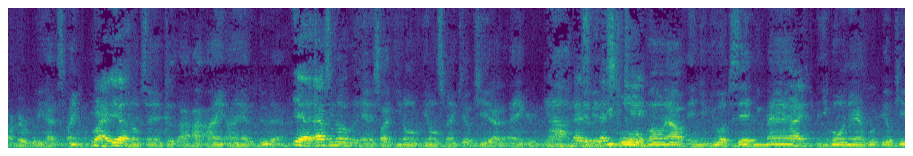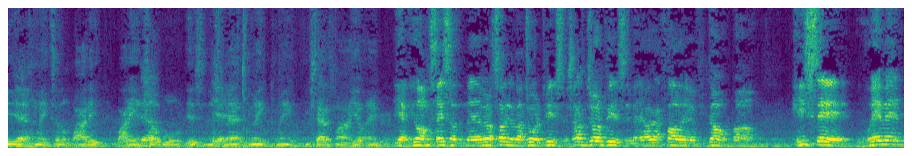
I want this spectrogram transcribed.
I've, ever really had to spank them. Right, Yeah. You know what I'm saying? Because I, I, I, ain't, I ain't had to do that. Yeah, You know? absolutely. And it's like you don't you don't spank your kid out of anger. Nah, that's if, if that's you full blown out and you, you upset and you mad Right. and you go in there and whoop your kid Yeah. and you ain't telling why they why they in Yeah. trouble, this and this and that, you ain't you ain't you satisfying your anger. Yeah, you know, I'm gonna say something, man. I was talking about Jordan Peterson. Shout out to Jordan Peterson, man. I gotta follow him if you don't. Um, he said women.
